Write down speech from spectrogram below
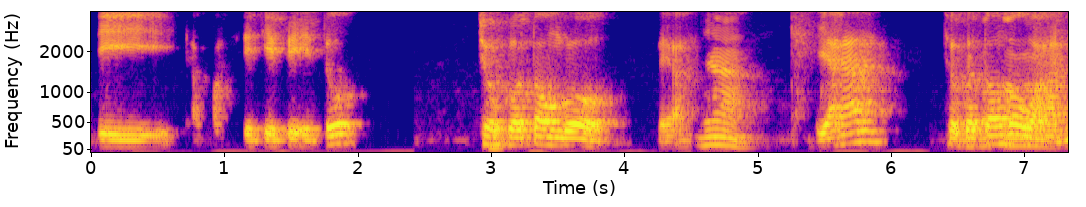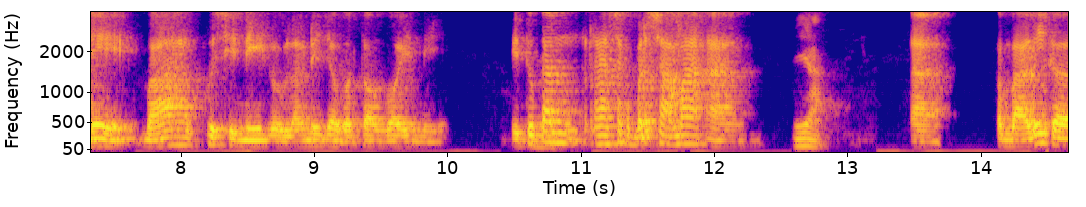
di apa di TV itu Joko Tonggo ya. Ya. Ya kan Joko Tonggo wah nih bagus ini gue bilang nih Joko Tonggo ini. Itu kan ya. rasa kebersamaan. Ya. Nah, kembali ke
